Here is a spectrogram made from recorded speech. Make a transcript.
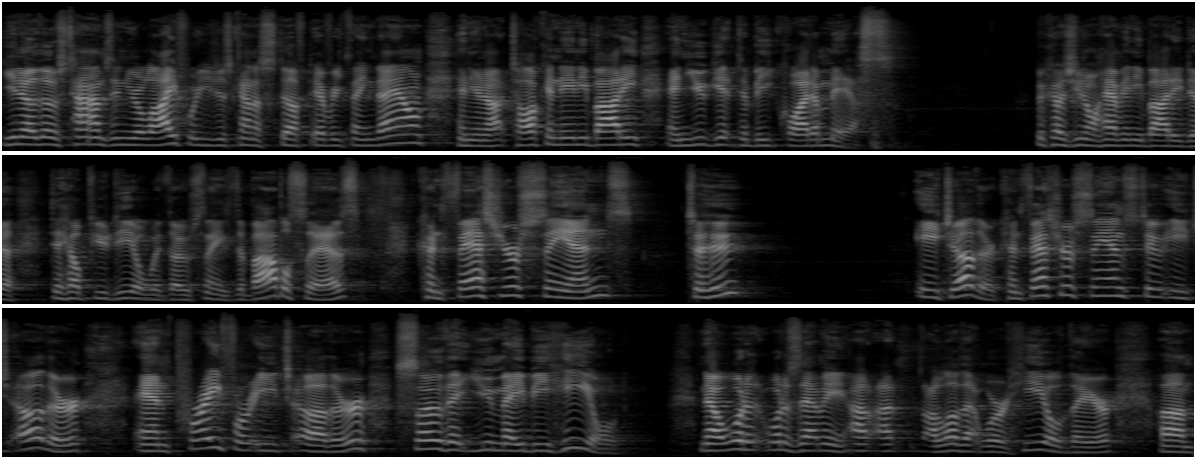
You know, those times in your life where you just kind of stuffed everything down and you're not talking to anybody and you get to be quite a mess because you don't have anybody to, to help you deal with those things. The Bible says confess your sins to who? Each other. Confess your sins to each other and pray for each other so that you may be healed. Now, what, what does that mean? I, I, I love that word healed there. Um,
